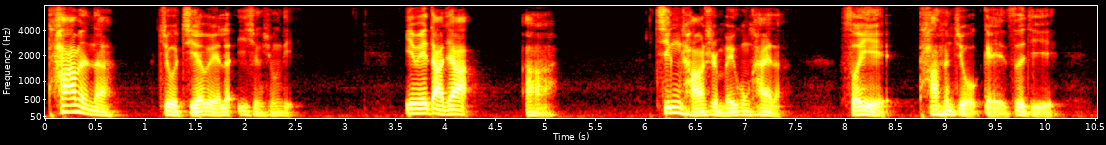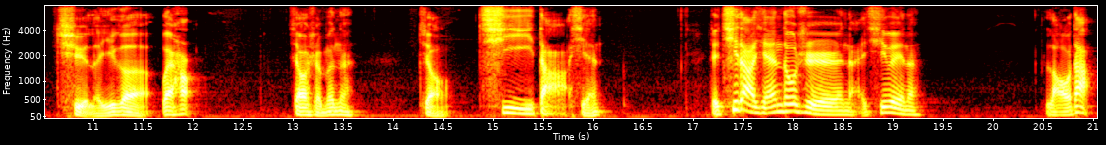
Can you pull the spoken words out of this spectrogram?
他们呢就结为了异姓兄弟，因为大家啊。经常是没公开的，所以他们就给自己取了一个外号，叫什么呢？叫七大贤。这七大贤都是哪七位呢？老大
